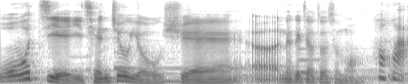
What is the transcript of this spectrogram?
我我姐以前就有学呃那个叫做什么？画画。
